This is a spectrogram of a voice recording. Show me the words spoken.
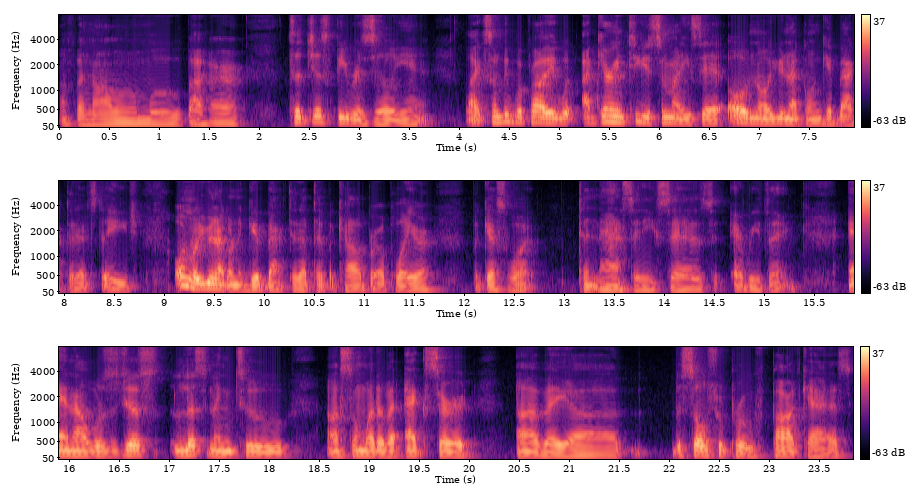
a phenomenal move by her to just be resilient. Like some people probably would, I guarantee you, somebody said, Oh, no, you're not going to get back to that stage. Oh, no, you're not going to get back to that type of caliber of player. But guess what? Tenacity says everything. And I was just listening to uh, somewhat of an excerpt of a uh, the Social Proof podcast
